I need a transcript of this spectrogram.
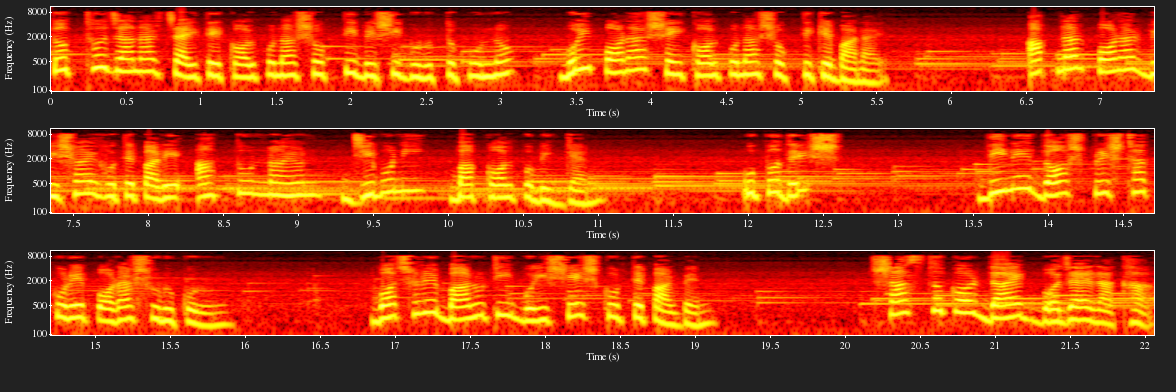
তথ্য জানার চাইতে কল্পনা শক্তি বেশি গুরুত্বপূর্ণ, বই পড়া সেই কল্পনা শক্তিকে বাড়ায়। আপনার পড়ার বিষয় হতে পারে আত্মোন্নয়ন, জীবনী বা কল্পবিজ্ঞান। উপদেশ, দিনে দশ পৃষ্ঠা করে পড়া শুরু করুন। বছরে বারোটি বই শেষ করতে পারবেন। স্বাস্থ্যকর ডায়েট বজায় রাখা।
